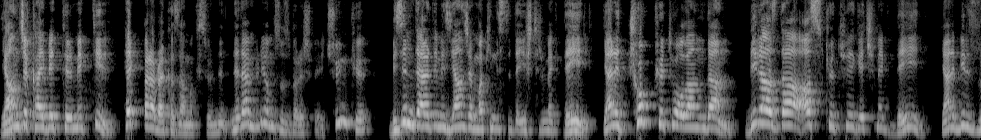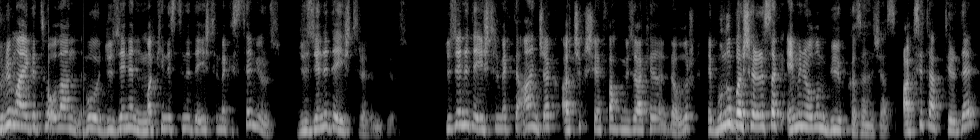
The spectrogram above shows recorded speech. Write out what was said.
yalnızca kaybettirmek değil, hep beraber kazanmak istiyorum. Neden biliyor musunuz Barış Bey? Çünkü bizim derdimiz yalnızca makinisti değiştirmek değil. Yani çok kötü olandan biraz daha az kötüye geçmek değil. Yani bir zulüm aygıtı olan bu düzenin makinistini değiştirmek istemiyoruz. Düzeni değiştirelim diyoruz. Düzeni değiştirmekte ancak açık şeffaf müzakereler olur ve bunu başarırsak emin olun büyük kazanacağız. Aksi takdirde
